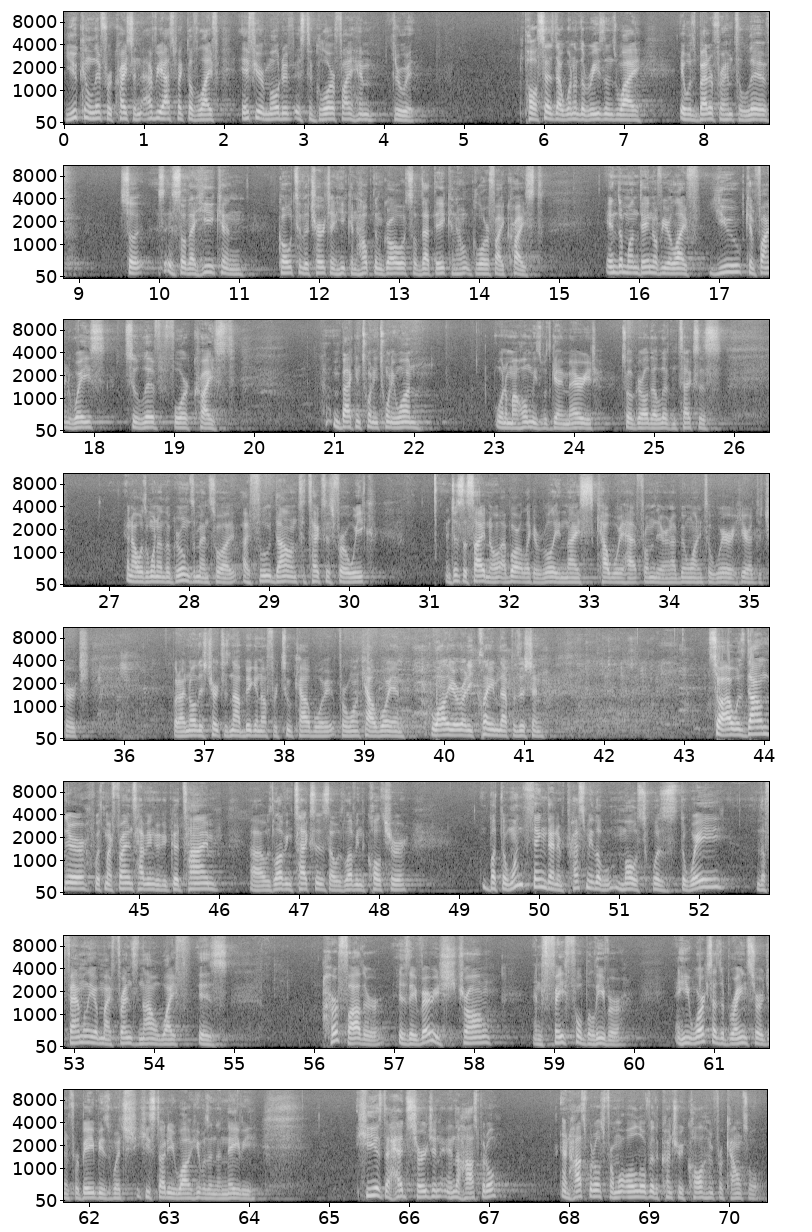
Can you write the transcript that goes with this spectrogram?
You can live for Christ in every aspect of life if your motive is to glorify Him through it. Paul says that one of the reasons why it was better for him to live so, so that he can go to the church and he can help them grow so that they can help glorify Christ in the mundane of your life, you can find ways to live for Christ. Back in 2021, one of my homies was getting married to a girl that lived in Texas. And I was one of the groomsmen, so I, I flew down to Texas for a week. And just a side note, I bought like a really nice cowboy hat from there, and I've been wanting to wear it here at the church. But I know this church is not big enough for two cowboy, for one cowboy, and Wally already claimed that position. So I was down there with my friends having a good time. Uh, I was loving Texas, I was loving the culture. But the one thing that impressed me the most was the way the family of my friend's now wife is. Her father is a very strong and faithful believer, and he works as a brain surgeon for babies, which he studied while he was in the Navy. He is the head surgeon in the hospital, and hospitals from all over the country call him for counsel.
